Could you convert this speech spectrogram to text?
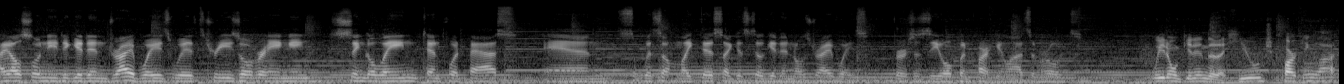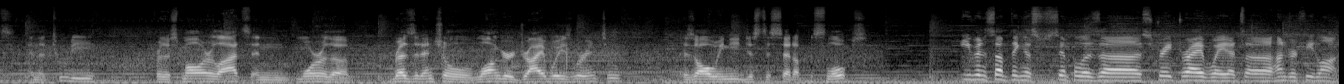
I also need to get in driveways with trees overhanging, single lane, 10 foot pass, and with something like this, I can still get in those driveways versus the open parking lots and roads. We don't get into the huge parking lots and the 2D for the smaller lots and more of the residential longer driveways we're into is all we need just to set up the slopes. Even something as simple as a straight driveway that's 100 feet long.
